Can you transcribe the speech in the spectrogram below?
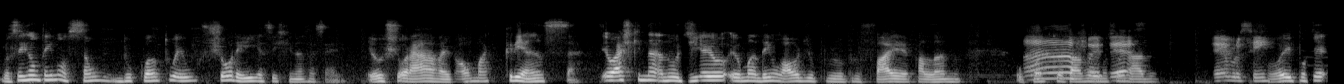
Vocês não têm noção do quanto eu chorei assistindo essa série. Eu chorava igual uma criança. Eu acho que na- no dia eu, eu mandei um áudio pro, pro Fire falando o quanto que eu Ah, tava emocionado. Lembro sim. Foi, porque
